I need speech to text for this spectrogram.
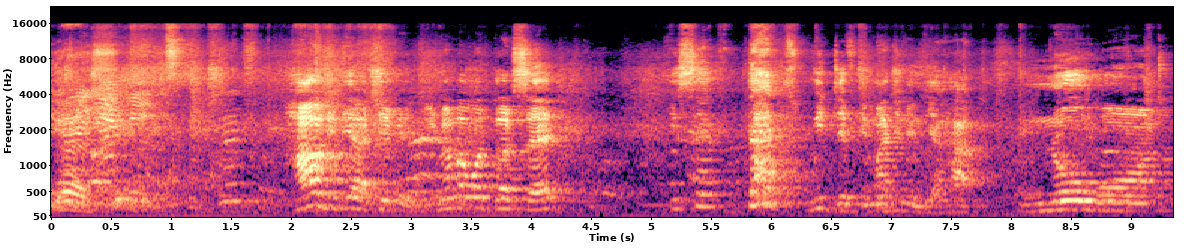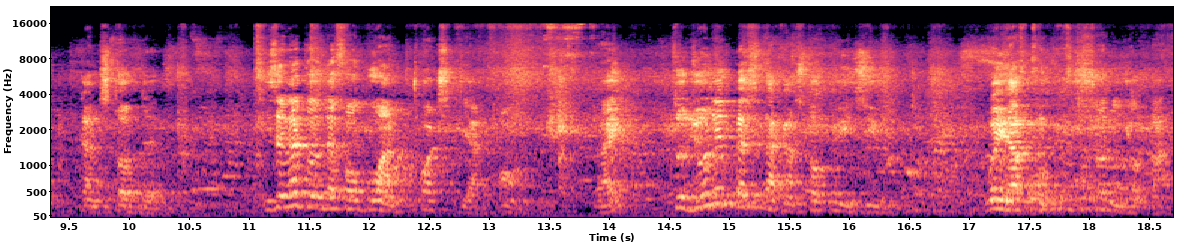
Yes. How did he achieve it? Remember what God said? He said, That which they've imagined in their heart, no one can stop them. He said, Let us therefore go and touch their tongue. Right? So the only person that can stop you is you. When you have confusion in your heart,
